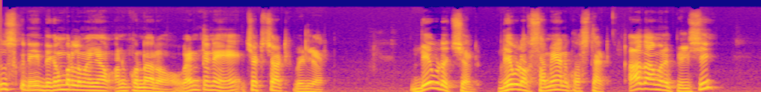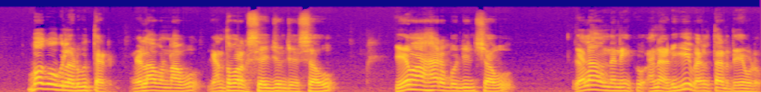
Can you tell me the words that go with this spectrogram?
చూసుకుని దిగంబరులమయ్యాం అనుకున్నారో వెంటనే చెట్టు చాటుకు వెళ్ళారు. దేవుడు వచ్చాడు. దేవుడు ఒక సమయానికి వస్తాడు. ఆదామని పిలిచి బాగోగులు అడుగుతాడు. ఎలా ఉన్నావు? ఎంతవరకు సేద్యం చేశావు? ఏం ఆహారం భుజించావు? ఎలా ఉంది నీకు? అని అడిగి వెళ్తాడు దేవుడు.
